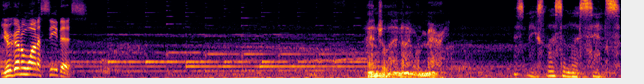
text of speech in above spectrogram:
You're gonna want to see this. Angela and I were married. This makes less and less sense.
